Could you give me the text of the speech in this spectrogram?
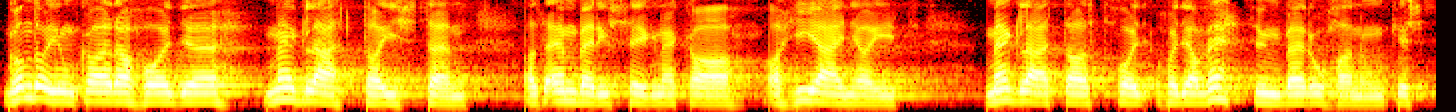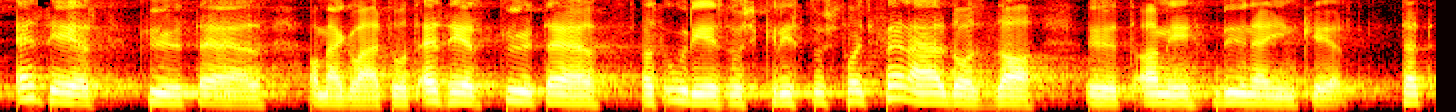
Gondoljunk arra, hogy meglátta Isten az emberiségnek a, a hiányait, meglátta azt, hogy, hogy a vesztünkbe ruhanunk, és ezért küldte el a megváltót, ezért küldte el az Úr Jézus Krisztust, hogy feláldozza őt a mi bűneinkért. Tehát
